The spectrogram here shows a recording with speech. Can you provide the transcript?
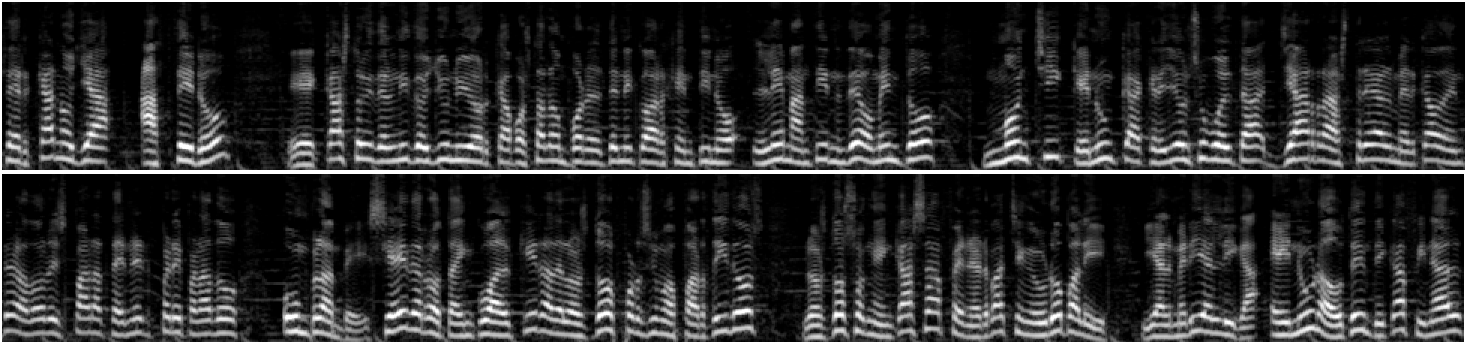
cercano ya a cero. Eh, Castro y Del Nido Junior, que apostaron por el técnico argentino, le mantienen de momento. Monchi, que nunca creyó en su vuelta, ya rastrea el mercado de entrenadores para tener preparado un plan B. Si hay derrota en cualquiera de los dos próximos partidos, los dos son en casa, Fenerbahce en Europa League y Almería en Liga, en una auténtica final,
